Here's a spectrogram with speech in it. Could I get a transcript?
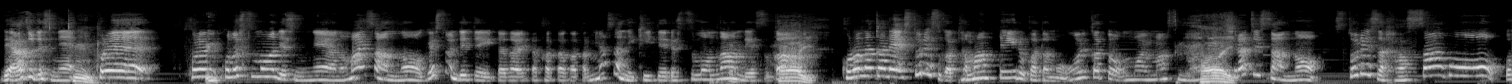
で、あとですね、うんこれ、これ、この質問はですね、あの、舞さんのゲストに出ていただいた方々、皆さんに聞いている質問なんですが、はい。コロナ禍でストレスが溜まっている方も多いかと思いますので、はい白地さんのストレス発散法を教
